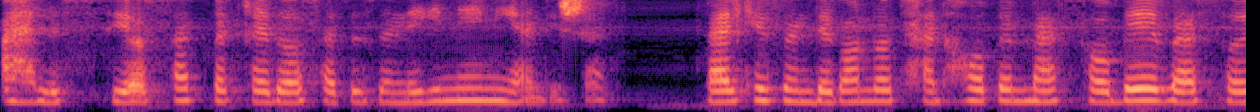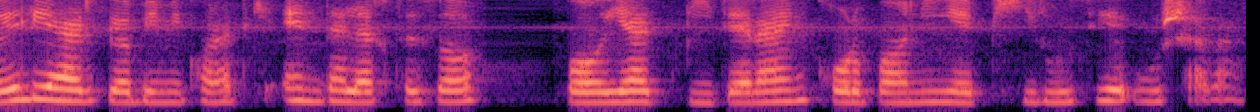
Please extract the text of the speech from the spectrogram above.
اهل سیاست به قداست زندگی نمی اندیشد بلکه زندگان را تنها به مسابه وسایلی ارزیابی می کند که اندل اقتضا باید بیدرنگ قربانی پیروزی او شود.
